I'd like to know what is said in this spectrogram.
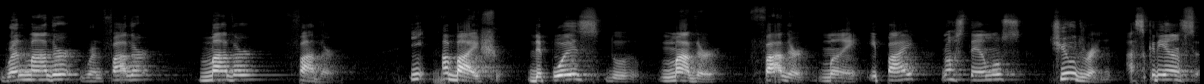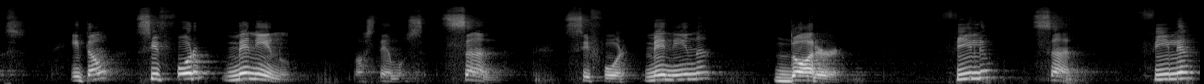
grandmother, grandfather, mother, father. E abaixo, depois do mother, father, mãe e pai, nós temos children, as crianças. Então, se for menino, nós temos son. Se for menina, daughter. Filho, son. Filha,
